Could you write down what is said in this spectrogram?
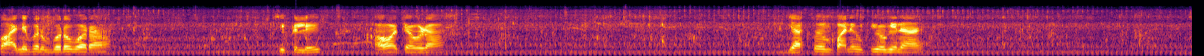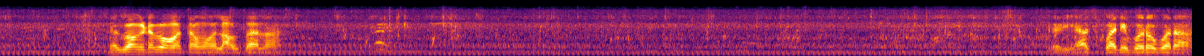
पाणी पण बरोबर हा चिखले हवा तेवढा. जास्त पण पाणी उपयोगी नाही. डबाक डबाग होता मग लावताना. तर ह्याच पाणी बरोबर हा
